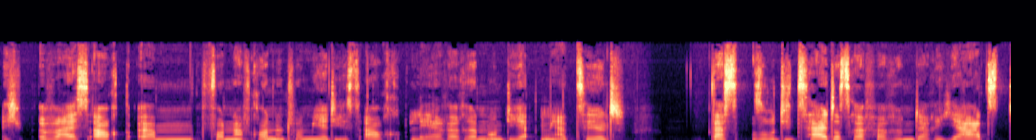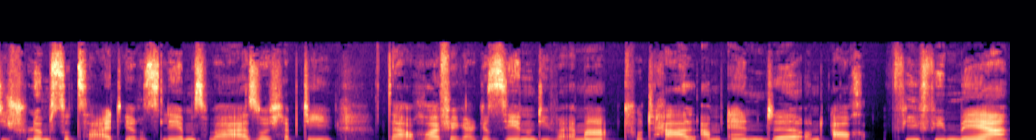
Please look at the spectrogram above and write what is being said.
Ich weiß auch ähm, von einer Freundin von mir, die ist auch Lehrerin und die hat mir erzählt, dass so die Zeit des Referendariats die schlimmste Zeit ihres Lebens war. Also ich habe die da auch häufiger gesehen und die war immer total am Ende und auch viel, viel mehr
